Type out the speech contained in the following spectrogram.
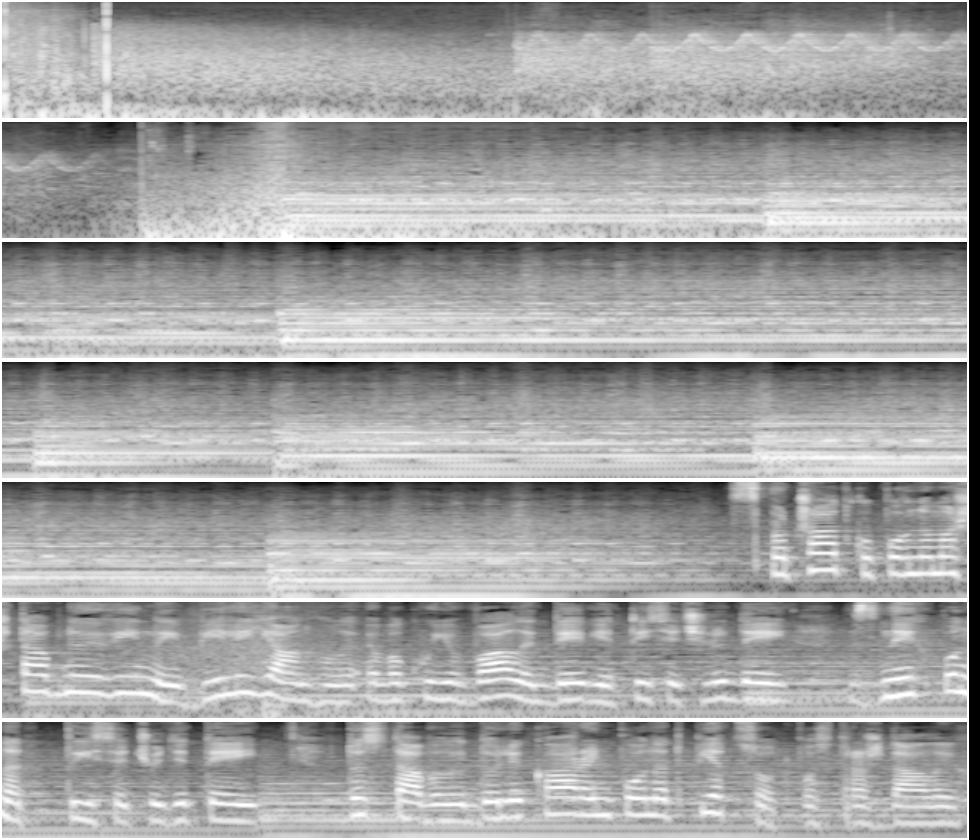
початку повномасштабної війни білі янголи евакуювали 9 тисяч людей, з них понад тисячу дітей. Доставили до лікарень понад 500 постраждалих.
